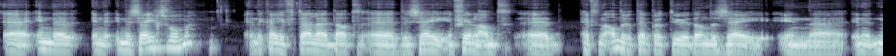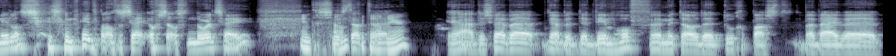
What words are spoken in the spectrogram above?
eh, in, de, in, de, in de zee gezwommen. En dan kan je vertellen dat eh, de zee in Finland heeft een andere temperatuur dan de zee in, in het Middellandse, Middellandse Zee of zelfs de Noordzee. Interessant, Dus dat, vertel meer. Ja, dus we hebben, we hebben de Wim Hof methode toegepast, waarbij we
